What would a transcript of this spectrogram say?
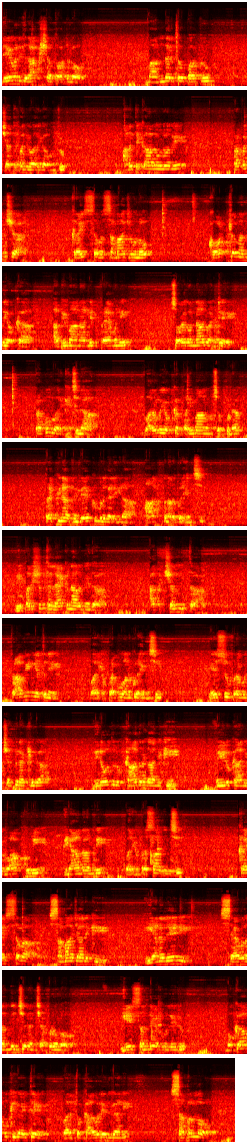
దేవుని ద్రాక్ష తోటలో మా అందరితో పాటు చెత్త పని వారిగా ఉంటూ అనతి కాలంలోనే ప్రపంచ క్రైస్తవ సమాజంలో కోట్ల మంది యొక్క అభిమానాన్ని ప్రేమని చొరగొన్నారు అంటే ప్రభు వారికి ఇచ్చిన వరము యొక్క పరిమాణం చొప్పున ప్రజ్ఞ వివేకములు కలిగిన ఆత్మను అనుగ్రహించి ఈ పరిశుద్ధ లేఖనాల మీద అత్యంత ప్రావీణ్యతని వారికి ప్రభు అనుగ్రహించి యేసు ప్రభు చెప్పినట్లుగా విరోధులు కాదనడానికి వీలు కాని వాక్కుని జ్ఞానాన్ని వారికి ప్రసాదించి క్రైస్తవ సమాజానికి ఎనలేని సేవలు అందించారని చెప్పడంలో ఏ సందేహం లేదు. ముఖాముఖిగా అయితే వారితో కలవలేదు కానీ సభల్లో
